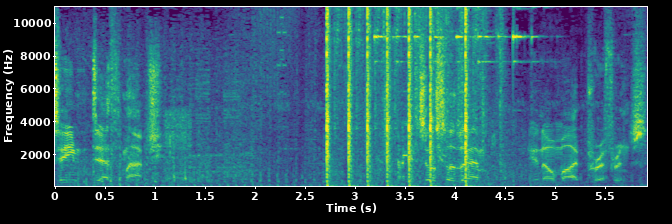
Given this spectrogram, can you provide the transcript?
Team deathmatch. It's us or them. You know my preference.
